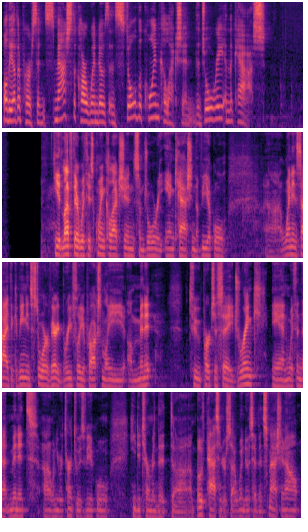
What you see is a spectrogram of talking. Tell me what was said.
while the other person smashed the car windows and stole the coin collection, the jewelry, and the cash. He had left there with his coin collection, some jewelry, and cash in the vehicle. Uh, went inside the convenience store very briefly, approximately a minute, to purchase a drink. And within that minute, uh, when he returned to his vehicle, he determined that uh, both passenger side windows had been smashing out.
